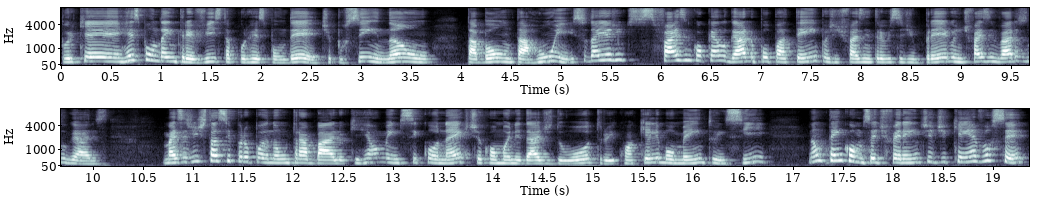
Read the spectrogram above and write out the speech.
Porque responder entrevista por responder, tipo sim, não, tá bom, tá ruim, isso daí a gente faz em qualquer lugar, no Poupa Tempo, a gente faz em entrevista de emprego, a gente faz em vários lugares. Mas a gente está se propondo um trabalho que realmente se conecte com a humanidade do outro e com aquele momento em si, não tem como ser diferente de quem é você.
